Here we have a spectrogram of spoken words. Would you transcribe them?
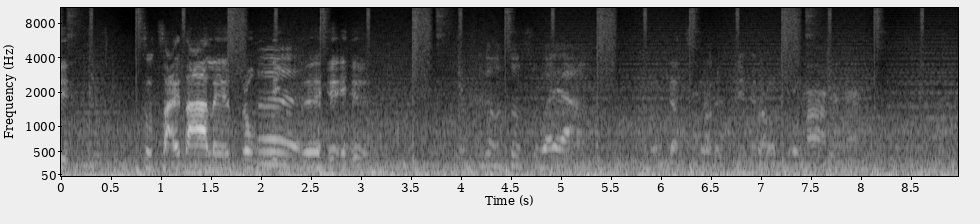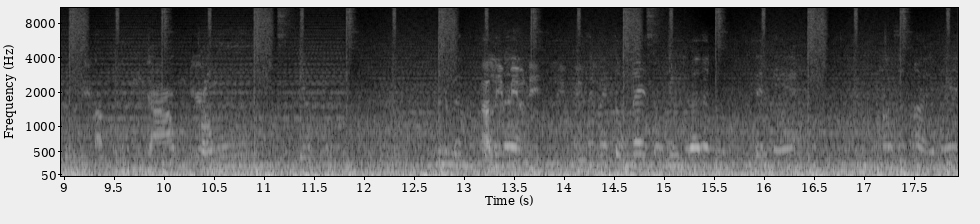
เลยอะดูดิสุดสายตาเลยตรงดิ่งเลยถนนสุดสวยอะถนนแบบสวยนะนี่ไม่ถต้อนงนตรงมากเลยนะดูดิตัดผมยาวเดียตรวงอะรีวิวดิรีวิวทำไมตรงได้ตรงนี้อยู่แล้วกันเส้นนี้เอาสักหน่อยเนี่ย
